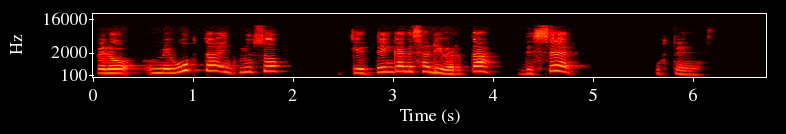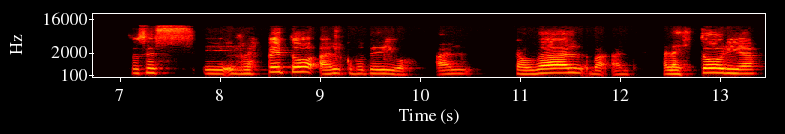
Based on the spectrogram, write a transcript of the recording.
pero me gusta incluso que tengan esa libertad de ser ustedes. Entonces, eh, el respeto al, como te digo, al caudal, a la historia,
